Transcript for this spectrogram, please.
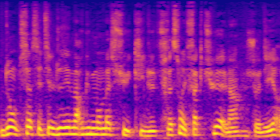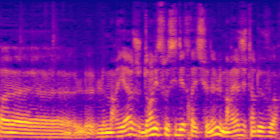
Donc ça, c'était le deuxième argument massu, qui de toute façon est factuel. hein. Je veux dire, euh, le, mariage, dans les sociétés traditionnelles, le mariage est un devoir.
